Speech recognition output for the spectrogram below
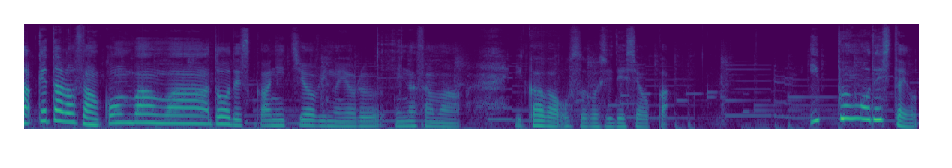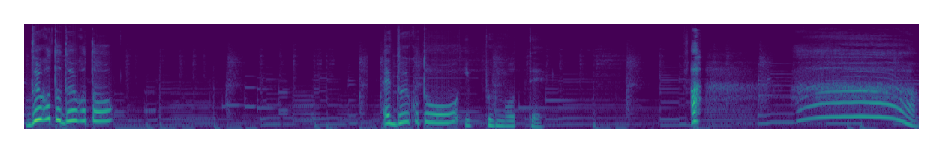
あ、ケタロさん、こんばんは。どうですか？日曜日の夜、皆様、いかがお過ごしでしょうか ?1 分後でしたよ。どういうこと？どういうこと？え、どういうこと ?1 分後って。あ、あ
